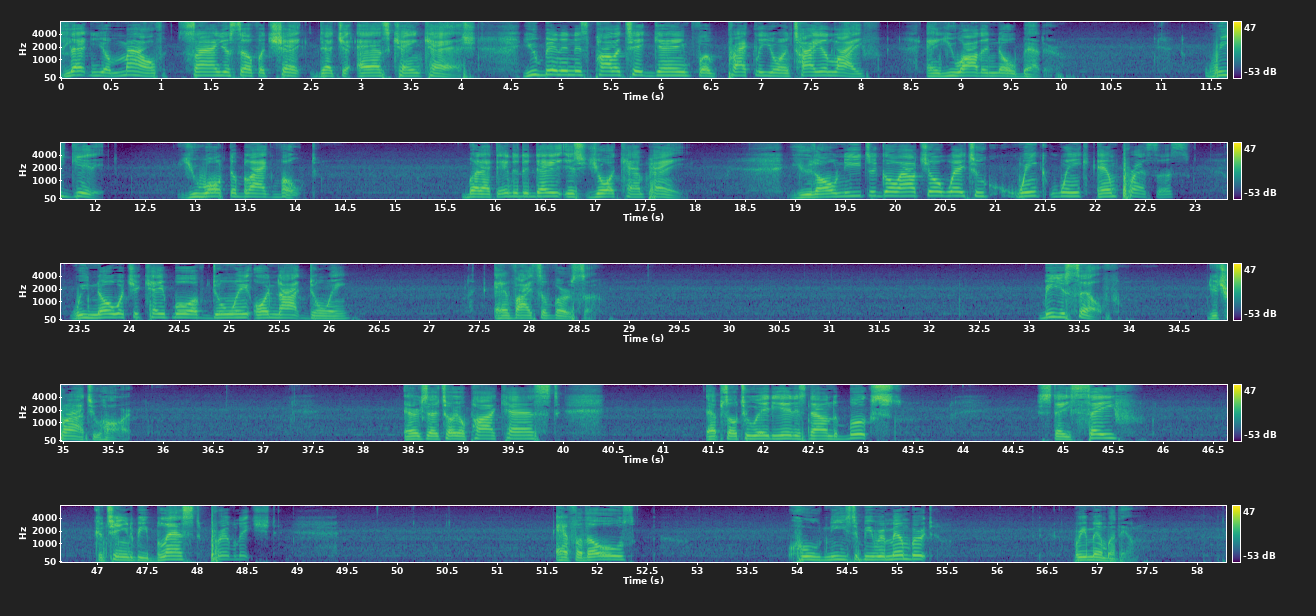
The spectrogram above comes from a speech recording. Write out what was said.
letting your mouth sign yourself a check that your ass can't cash. You've been in this politic game for practically your entire life, and you ought to know better. We get it. You want the black vote. But at the end of the day, it's your campaign. You don't need to go out your way to wink, wink, and impress us. We know what you're capable of doing or not doing, and vice versa. Be yourself. You're trying too hard. Eric's Editorial Podcast, episode 288 is now in the books. Stay safe. Continue to be blessed, privileged. And for those who needs to be remembered, remember them.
